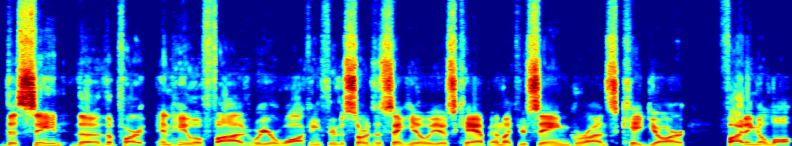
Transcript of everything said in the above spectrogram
The scene, the the part in Halo Five where you're walking through the Swords of Sanghelios camp and like you're seeing Grunts, Kig-Yar fighting along,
